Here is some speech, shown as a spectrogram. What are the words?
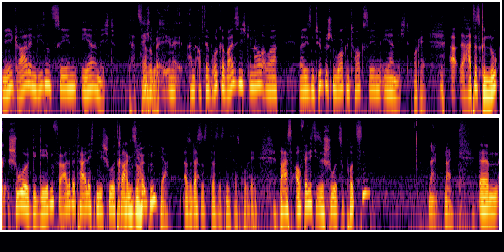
Nee, gerade in diesen Szenen eher nicht. Tatsächlich. Also in, an, auf der Brücke weiß ich nicht genau, aber bei diesen typischen Walk-and-Talk-Szenen eher nicht. Okay. Äh, Hat es genug Schuhe gegeben für alle Beteiligten, die Schuhe tragen sollten? Ja. Also das ist das ist nicht das Problem. War es aufwendig, diese Schuhe zu putzen? Nein. Nein. Ähm,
